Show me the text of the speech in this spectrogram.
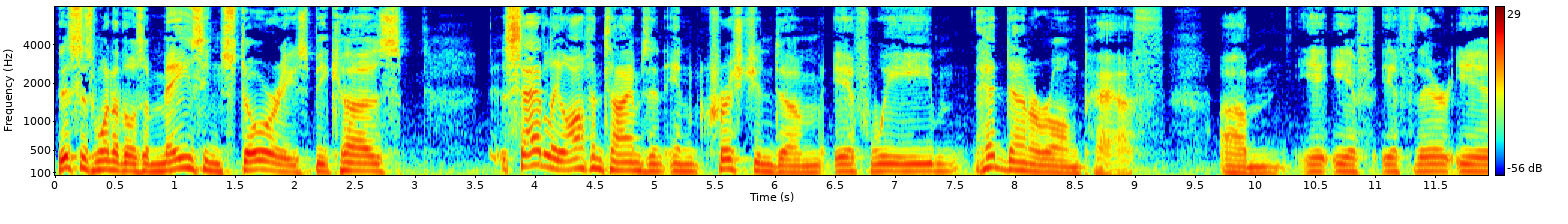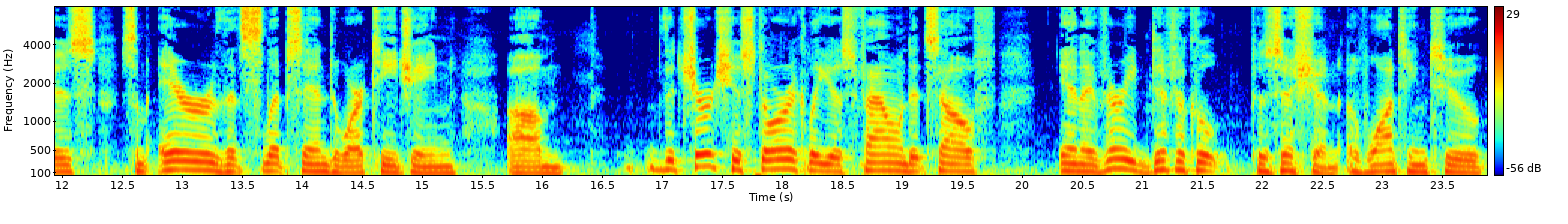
this is one of those amazing stories because. Sadly, oftentimes in, in Christendom, if we head down a wrong path, um, if if there is some error that slips into our teaching, um, the church historically has found itself in a very difficult position of wanting to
